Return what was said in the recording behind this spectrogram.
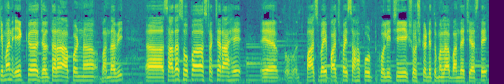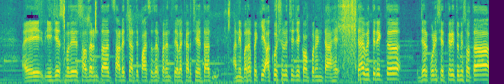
किमान एक जलतारा आपण बांधावी. साधा सोपा स्ट्रक्चर आहे. पाच बाय पाच बाय सहा फूट खोलीची एक शोषखड्डे तुम्हाला बांधायची असते. ईजीएसमध्ये साधारणतः साडेचार ते पाच हजार पर्यंत त्याला खर्च येतात. आणि बऱ्यापैकी अकुशलचे जे कॉम्पोनंट आहे त्या व्यतिरिक्त जर कोणी शेतकरी तुम्ही स्वतः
